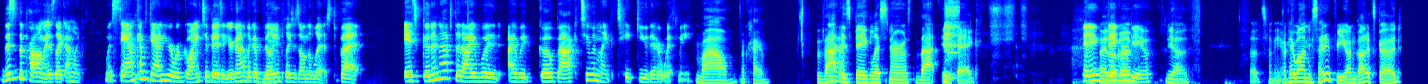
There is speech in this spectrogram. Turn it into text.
this is the problem, is like I'm like, when Sam comes down here, we're going to visit. You're gonna have like a billion places on the list, but it's good enough that I would I would go back to and like take you there with me. Wow. Okay. That is Yeah. big, listeners. That is big. Big, I big love it. review. yeah. That's funny. Okay. Well, I'm excited for you. I'm glad it's good.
